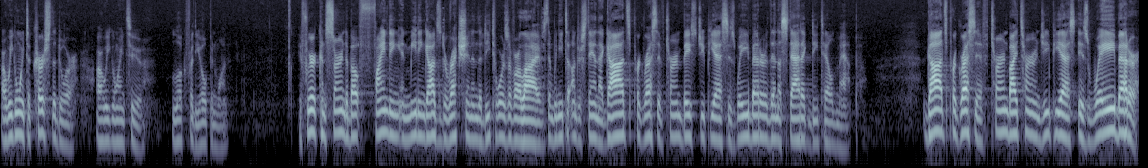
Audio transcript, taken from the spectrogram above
are we going to curse the door? Are we going to look for the open one. If we're concerned about finding and meeting God's direction in the detours of our lives, then we need to understand that God's progressive turn based GPS is way better than a static detailed map. God's progressive turn by turn GPS is way better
